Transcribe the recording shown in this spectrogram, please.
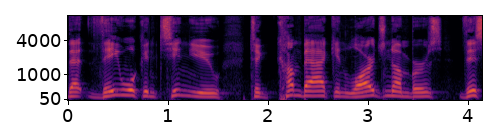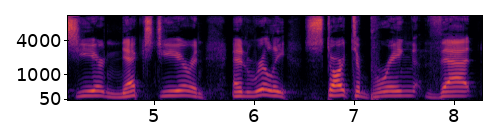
that they will continue to come back in large numbers this year, next year, and and really start to bring that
